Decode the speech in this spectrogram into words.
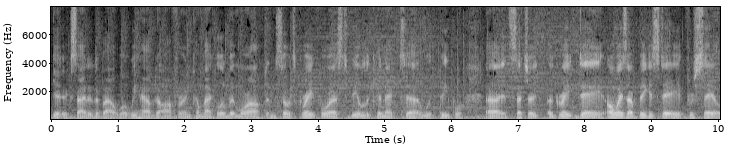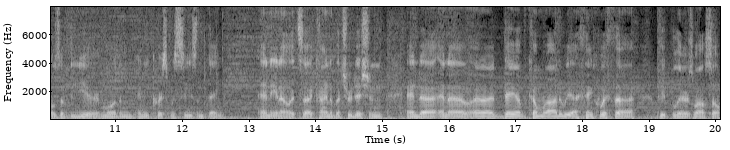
get excited about what we have to offer and come back a little bit more often. So it's great for us to be able to connect uh, with people. Uh, it's such a, a great day, always our biggest day for sales of the year, more than any Christmas season thing and you know it's a kind of a tradition and uh, and, a, a, day of camaraderie I think with uh, people there as well. So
